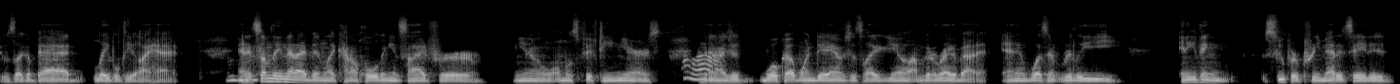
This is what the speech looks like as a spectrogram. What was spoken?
It was like a bad label deal I had, and Mhm. it's something that I've been like kind of holding inside for you know almost 15 years. Oh, And then. I just woke up one day. I was just like, you know, I'm going to write about it. And it wasn't really anything super premeditated,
